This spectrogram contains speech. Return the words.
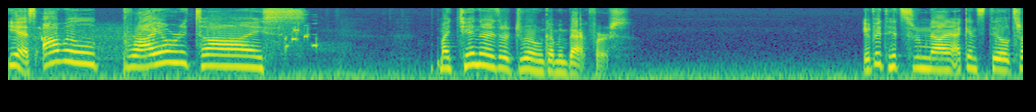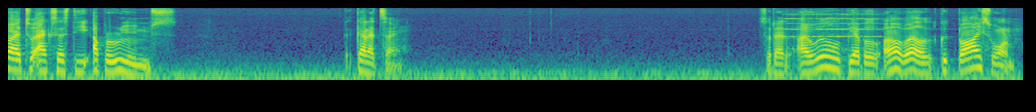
Yes, I will prioritize my generator drone coming back first. If it hits room 9, I can still try to access the upper rooms. That kind of thing. So that I will be able... Oh well, goodbye swarm.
